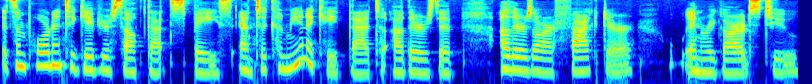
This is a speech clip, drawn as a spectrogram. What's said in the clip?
it's important to give yourself that space and to communicate that to others if others are a factor in regards to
